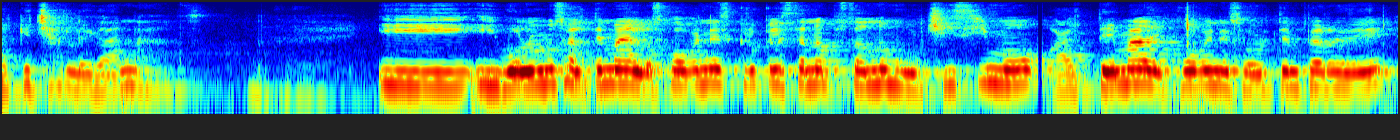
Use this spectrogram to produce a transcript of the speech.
Hay que echarle ganas. Y, volvemos al tema de los jóvenes, creo que le están apostando muchísimo al tema de jóvenes ahorita en PRD.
